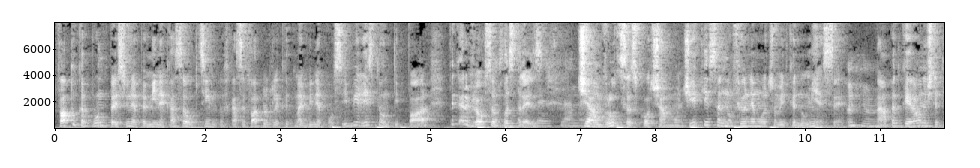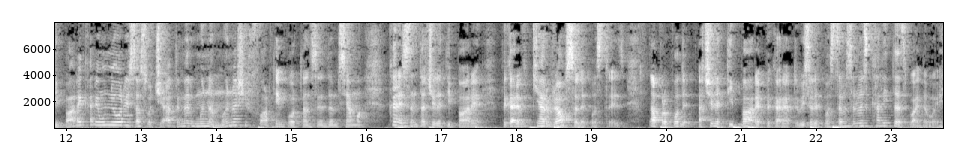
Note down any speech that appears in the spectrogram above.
Faptul că pun presiune pe mine ca să obțin, ca să fac lucrurile cât mai bine posibil, este un tipar pe care vreau să-l păstrez. Da, da. Ce am vrut să scot și am muncit e să nu fiu nemulțumit că nu mi iese. Uh-huh. Da? Pentru că erau niște tipare care uneori sunt asociate, merg mână-mână și foarte important să ne dăm seama care sunt acele tipare pe care chiar vreau să le păstrez. Apropo de acele tipare pe care ar trebui să le păstrăm, se numesc calități, by the way.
